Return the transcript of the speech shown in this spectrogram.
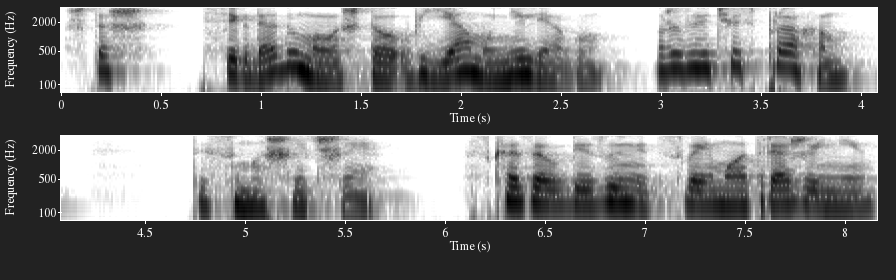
Что ж, всегда думала, что в яму не лягу. Различусь прахом. «Ты сумасшедшая», — сказал безумец своему отражению.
